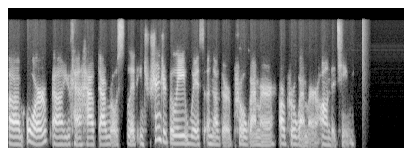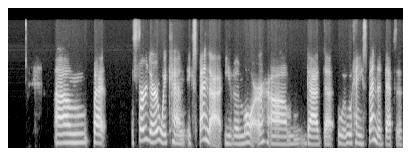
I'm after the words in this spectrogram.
Um, or uh, you can have that role split interchangeably with another programmer or programmer on the team. Um, but further, we can expand that even more, um, that, that we can expand the depth of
